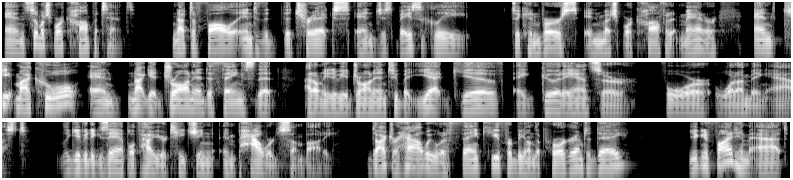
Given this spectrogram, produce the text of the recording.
and so much more competent, not to fall into the, the tricks and just basically to converse in much more confident manner and keep my cool and not get drawn into things that I don't need to be drawn into, but yet give a good answer for what I'm being asked. I'll give you an example of how your teaching empowered somebody. Dr. Howe, we want to thank you for being on the program today. You can find him at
